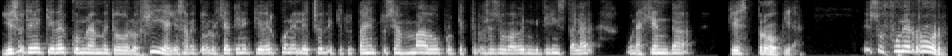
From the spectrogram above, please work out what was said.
Y eso tiene que ver con una metodología, y esa metodología tiene que ver con el hecho de que tú estás entusiasmado porque este proceso va a permitir instalar una agenda que es propia. Eso fue un error.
